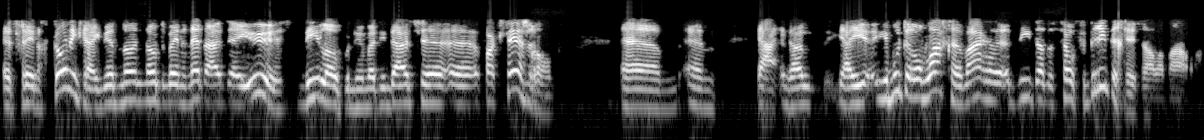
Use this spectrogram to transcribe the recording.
het Verenigd Koninkrijk, dit notabene net uit de EU is, die lopen nu met die Duitse uh, vaccins rond. Um, en ja, dan, ja je, je moet erom lachen. Waren het niet dat het zo verdrietig is allemaal?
